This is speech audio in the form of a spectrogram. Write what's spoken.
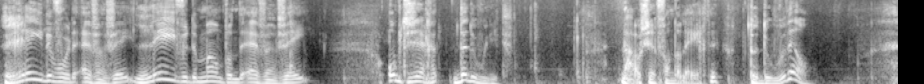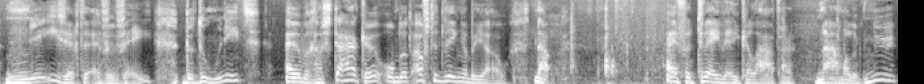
Reden voor de FNV, leven de man van de FNV, om te zeggen, dat doen we niet. Nou, zegt Van der Leegte, dat doen we wel. Nee, zegt de FNV, dat doen we niet. En we gaan staken om dat af te dwingen bij jou. Nou, even twee weken later, namelijk nu.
